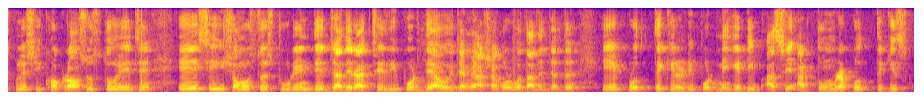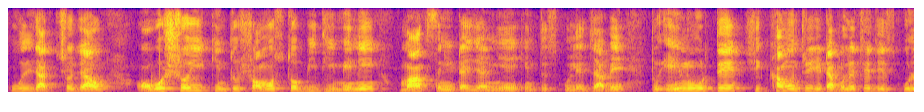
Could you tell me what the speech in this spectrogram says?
স্কুলে শিক্ষকরা অসুস্থ হয়েছে, এ সেই সমস্ত স্টুডেন্টদের যাদের আছে রিপোর্ট দেওয়া হয়েছে, আমি আশা করব তাদের যাতে এ প্রত্যেকের রিপোর্ট নেগেটিভ আসে। আর তোমরা প্রত্যেকে স্কুল যাচ্ছ, যাও, অবশ্যই কিন্তু সমস্ত বিধি মেনে মাস্ক স্যানিটাইজার নিয়েই কিন্তু স্কুলে যাবে। তো এই মুহূর্তে শিক্ষামন্ত্রী যেটা বলেছে যে স্কুল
